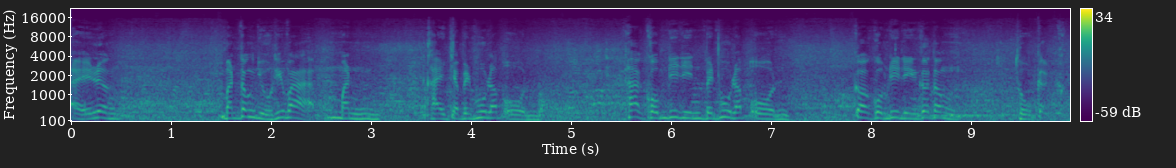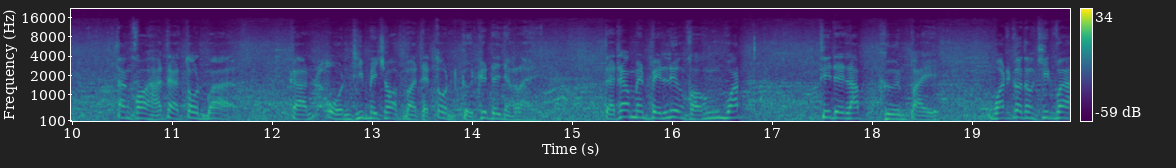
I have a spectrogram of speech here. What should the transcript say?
ไอ้เรื่องมันต้องอยู่ที่ว่ามันใครจะเป็นผู้รับโอน ถ้ากรมที่ดินเป็นผู้รับโอน ก็กรมที่ดินก็ต้องถูกตั้งข้อหาแต่ต้นว่าการโอนที่ไม่ชอบมาแต่ต้นเกิดขึ้นได้อย่างไร แต่ถ้ามันเป็นเรื่องของวัดที่ได้รับคืนไป วัดก็ต้องคิดว่า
